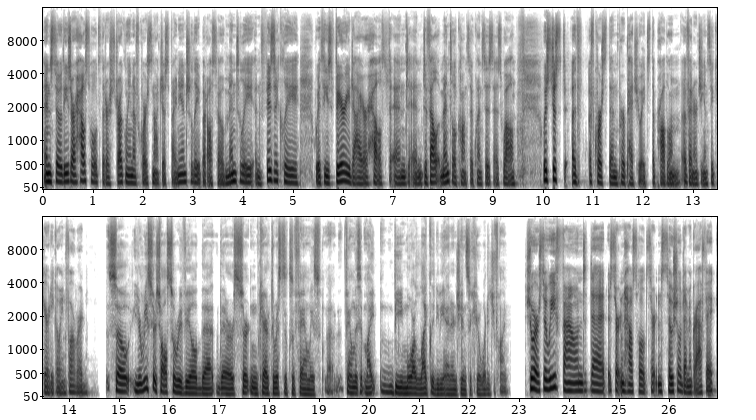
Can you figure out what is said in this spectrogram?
And so these are households that are struggling, of course, not just financially, but also mentally and physically with these very dire health and, and developmental consequences as well, which just, of course, then perpetuates the problem of energy insecurity going forward. So, your research also revealed that there are certain characteristics of families, uh, families that might be more likely to be energy insecure. What did you find? Sure. So we've found that certain households, certain social demographic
